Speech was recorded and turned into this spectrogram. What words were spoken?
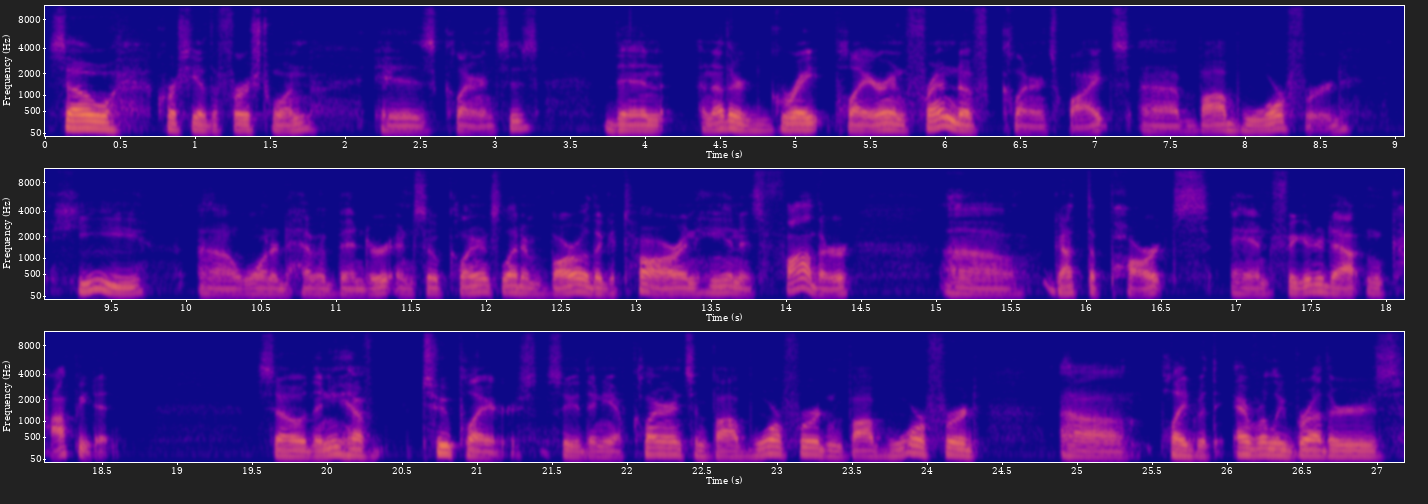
So, of course, you have the first one is Clarence's. Then another great player and friend of Clarence White's, uh, Bob Warford, he uh, wanted to have a bender, and so Clarence let him borrow the guitar, and he and his father uh, got the parts and figured it out and copied it. So then you have two players. So then you have Clarence and Bob Warford, and Bob Warford uh, played with the Everly Brothers,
